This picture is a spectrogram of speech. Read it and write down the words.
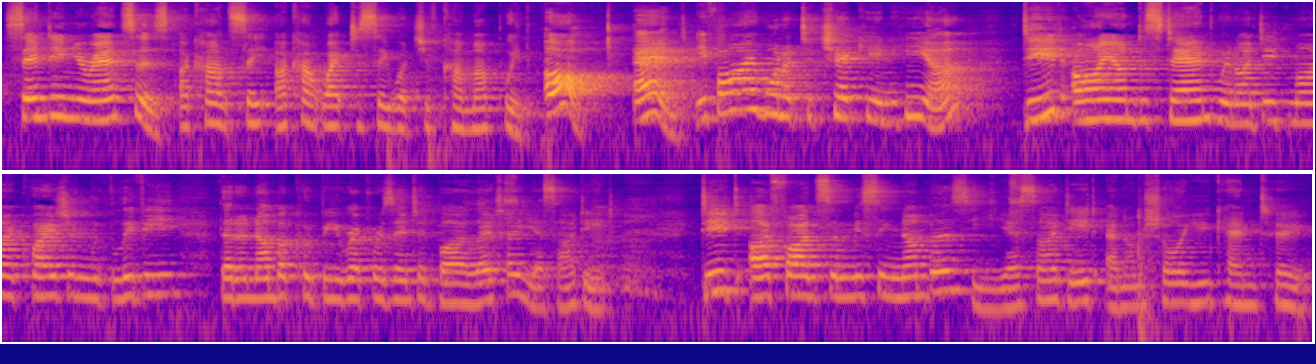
Send in your answers. I can't see I can't wait to see what you've come up with. Oh, and if I wanted to check in here, did I understand when I did my equation with Livy that a number could be represented by a letter? Yes, I did. Did I find some missing numbers? Yes, I did, and I'm sure you can too.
